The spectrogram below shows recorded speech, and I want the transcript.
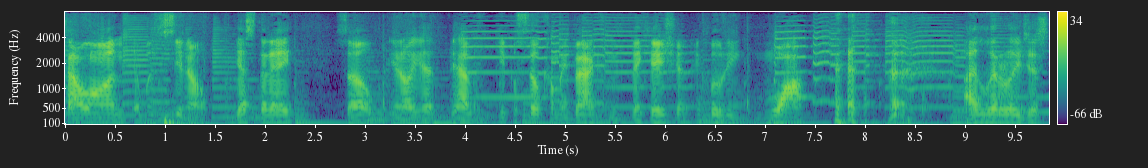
fell on, it was, you know, yesterday. So, you know, you have, you have people still coming back from vacation, including moi. I literally just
